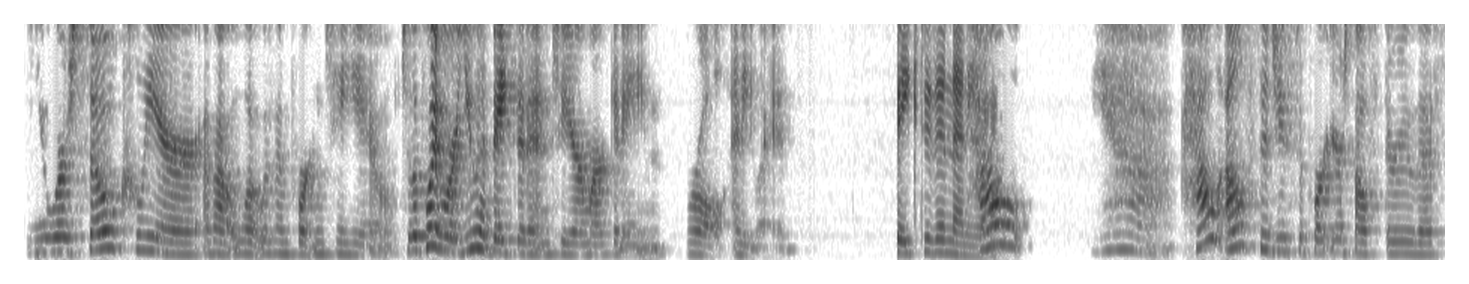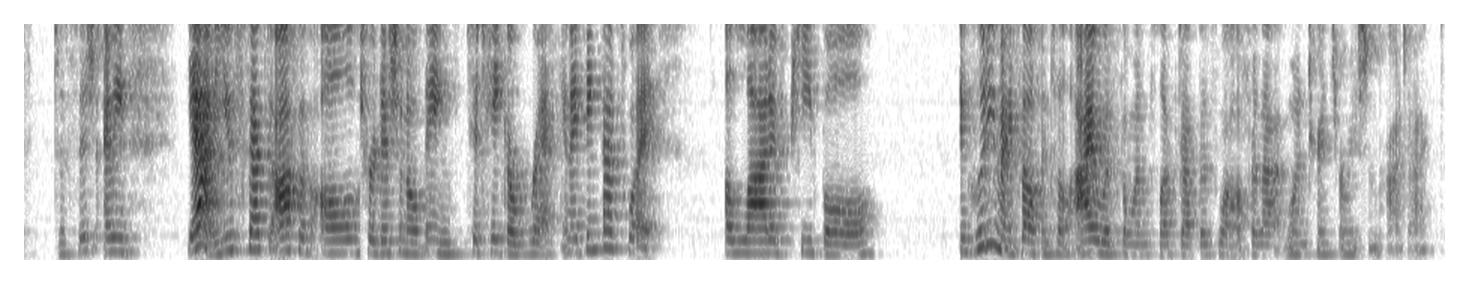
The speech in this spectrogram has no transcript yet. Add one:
You were so clear about what was important to you to the point where you had baked it into your marketing role, anyways. Baked it in anyway. How yeah. How else did you support yourself through this decision? I mean, yeah, you stepped off of all traditional things to take a risk. And I think that's what a lot of people, including myself until I was the one plucked up as well for that one transformation project.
